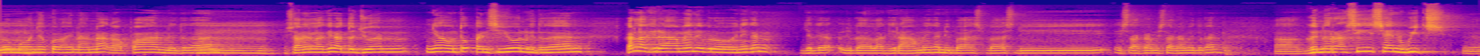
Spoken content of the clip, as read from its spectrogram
lu mau nyekolahin anak kapan gitu kan. Hmm, Misalnya lagi ada tujuannya untuk pensiun gitu kan. Kan lagi rame nih bro, ini kan juga juga lagi rame kan dibahas-bahas di Instagram Instagram itu kan uh, generasi sandwich, ya.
